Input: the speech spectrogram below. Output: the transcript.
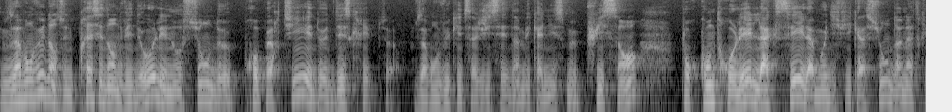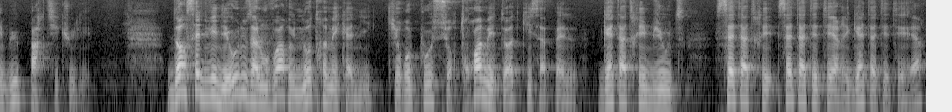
Nous avons vu dans une précédente vidéo les notions de property et de descripteur. Nous avons vu qu'il s'agissait d'un mécanisme puissant pour contrôler l'accès et la modification d'un attribut particulier. Dans cette vidéo, nous allons voir une autre mécanique qui repose sur trois méthodes qui s'appellent getAttribute, setAttr et getAttr,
